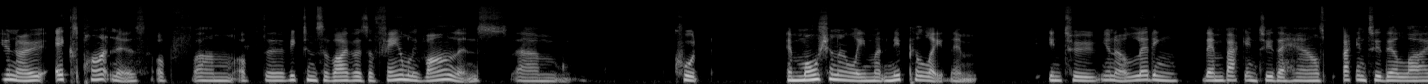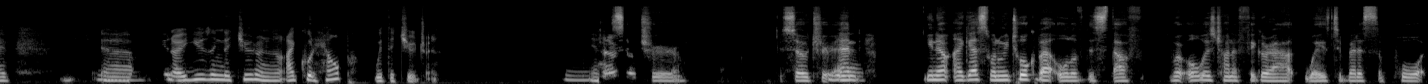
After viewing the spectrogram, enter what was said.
you know ex-partners of um of the victim survivors of family violence um could emotionally manipulate them into you know letting them back into the house back into their life uh, Mm. you know using the children i could help with the children Mm. you know So true. So true. Yeah. And you know, I guess when we talk about all of this stuff, we're always trying to figure out ways to better support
